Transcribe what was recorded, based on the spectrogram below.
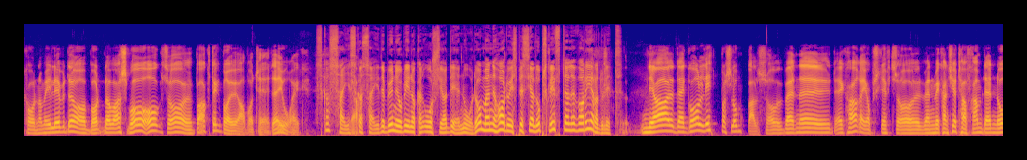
kona mi levde og barna var små òg. Så bakte jeg brød av og til. Det gjorde jeg. Skal si, skal ja. si. Det begynner å bli noen år siden det nå, da. Men har du ei spesiell oppskrift, eller varierer du litt? Ja, det går litt på slump, altså. Men eh, jeg har ei oppskrift, så, men vi kan ikke ta fram den nå.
